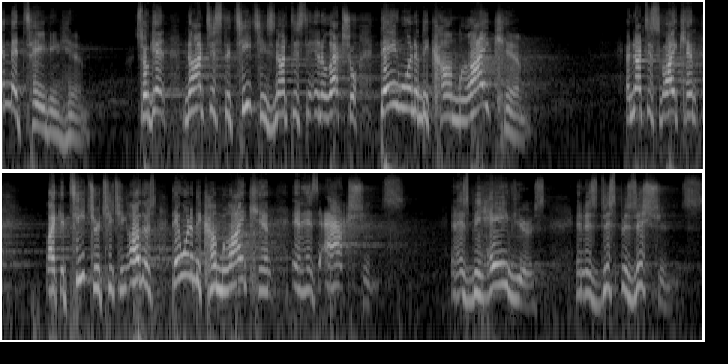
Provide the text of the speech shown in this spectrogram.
imitating him. So, again, not just the teachings, not just the intellectual, they want to become like him. And not just like him, like a teacher teaching others, they want to become like him in his actions, in his behaviors, in his dispositions,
